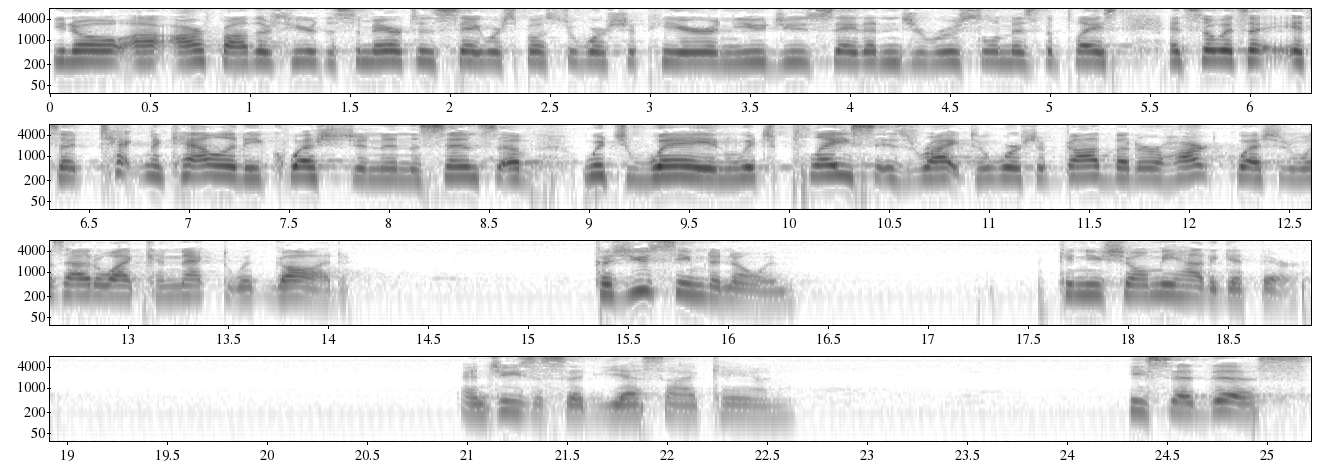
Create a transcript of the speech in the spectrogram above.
You know, uh, our fathers here, the Samaritans say we're supposed to worship here, and you Jews say that in Jerusalem is the place. And so it's a, it's a technicality question in the sense of which way and which place is right to worship God. But her heart question was, How do I connect with God? Because you seem to know Him. Can you show me how to get there? And Jesus said, Yes, I can. He said this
